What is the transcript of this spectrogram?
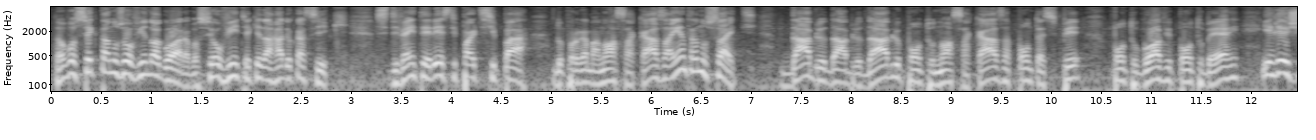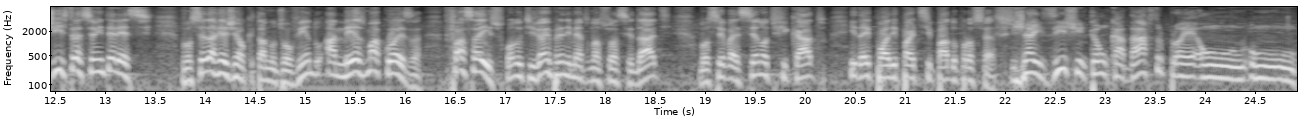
Então você que está nos ouvindo agora, você ouvinte aqui da Rádio Cacique, se tiver interesse de participar do programa Nossa Casa, entra no site www.nossacasa.sp sp.gov.br e registre seu interesse. Você da região que está nos ouvindo, a mesma coisa. Faça isso. Quando tiver um empreendimento na sua cidade, você vai ser notificado e daí pode participar do processo. Já existe então um cadastro, é, um, um,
